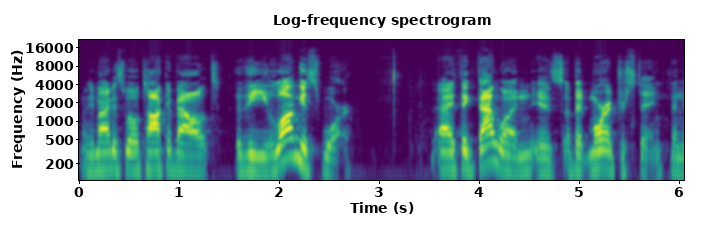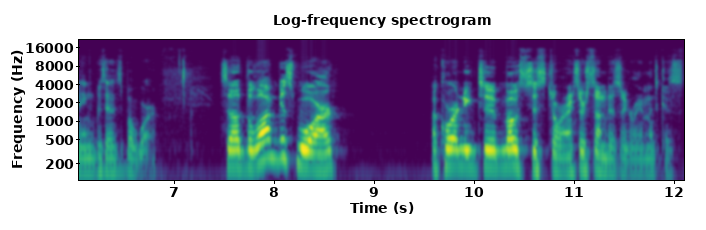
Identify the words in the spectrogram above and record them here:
we might as well talk about the longest war. I think that one is a bit more interesting than the English Zanzibar War. So the longest war, according to most historians, there's some disagreements because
